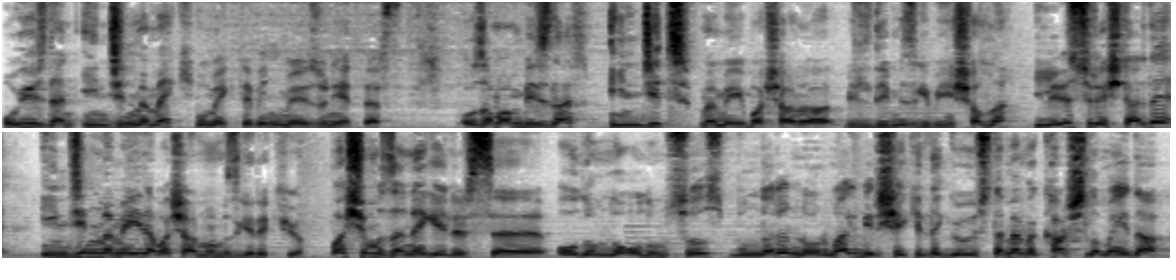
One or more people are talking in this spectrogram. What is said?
O yüzden incinmemek bu mektebin mezuniyet dersidir. O zaman bizler incitmemeyi başarabildiğimiz gibi inşallah ileri süreçlerde incinmemeyi de başarmamız gerekiyor. Başımıza ne gelirse olumlu olumsuz bunları normal bir şekilde göğüsleme ve karşılamayı da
